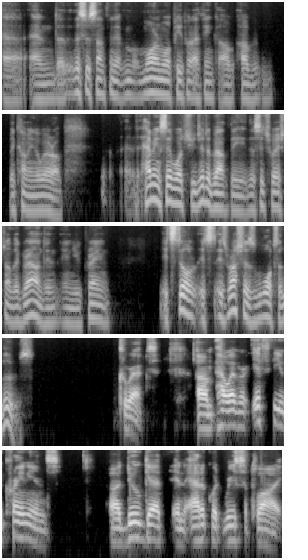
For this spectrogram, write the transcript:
Uh, and uh, this is something that more and more people, I think, are, are becoming aware of. Uh, having said what you did about the, the situation on the ground in, in Ukraine, it's still it's, it's Russia's war to lose. Correct. Um, however, if the Ukrainians uh, do get an adequate resupply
